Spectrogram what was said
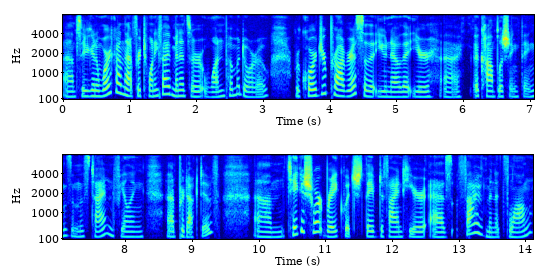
Um, so you're going to work on that for 25 minutes or one Pomodoro. Record your progress so that you know that you're uh, accomplishing things in this time and feeling uh, productive. Um, take a short break, which they've defined here as five minutes long.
